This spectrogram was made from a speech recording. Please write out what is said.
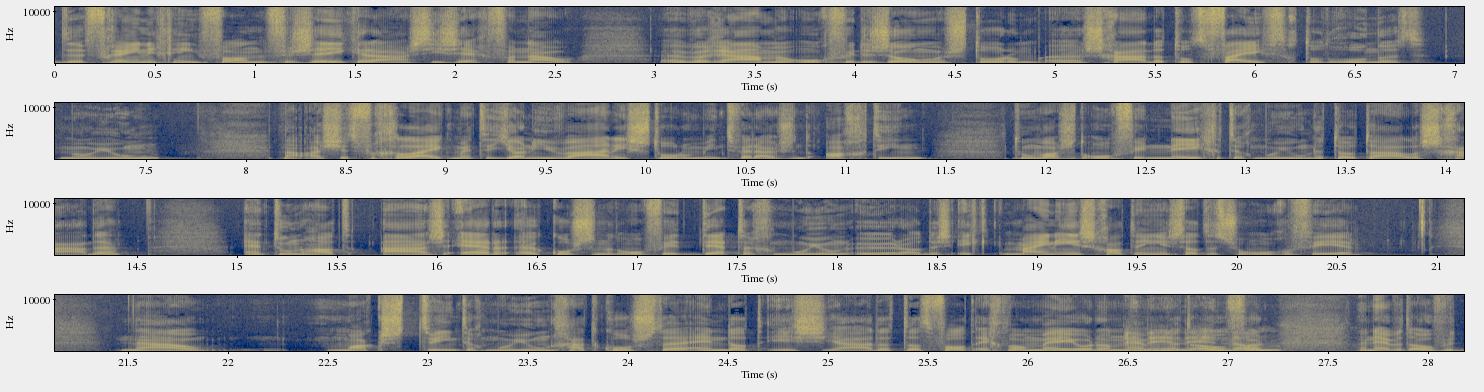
de vereniging van verzekeraars die zegt van nou, eh, we ramen ongeveer de zomerstorm eh, schade tot 50 tot 100 miljoen. Nou, als je het vergelijkt met de januari-storm in 2018, toen was het ongeveer 90 miljoen, de totale schade. En toen had ASR, eh, kostte het ongeveer 30 miljoen euro. Dus ik, mijn inschatting is dat het zo ongeveer Nou, max 20 miljoen gaat kosten. En dat is, ja, dat, dat valt echt wel mee hoor. Dan hebben we het en over. dan? Dan hebben we het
